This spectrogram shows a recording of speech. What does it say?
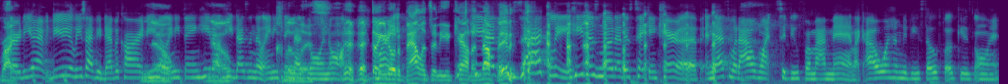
Right. Sir, do you have do you at least have your debit card? Do you know anything? He No. don't he doesn't know anything that's going on. Don't you know the balance in the account or He nothing? exactly. He just know that it's taken care of, and that's what I want to do for my man. Like I want him to be so focused on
